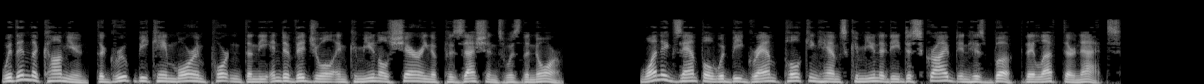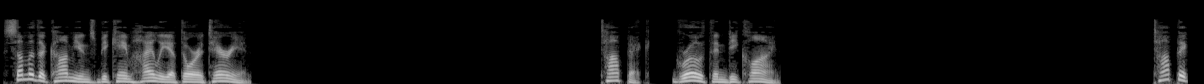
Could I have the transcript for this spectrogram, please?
Within the commune, the group became more important than the individual and communal sharing of possessions was the norm. One example would be Graham Pulkingham's community described in his book They Left Their Nets. Some of the communes became highly authoritarian. Growth and decline Topic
